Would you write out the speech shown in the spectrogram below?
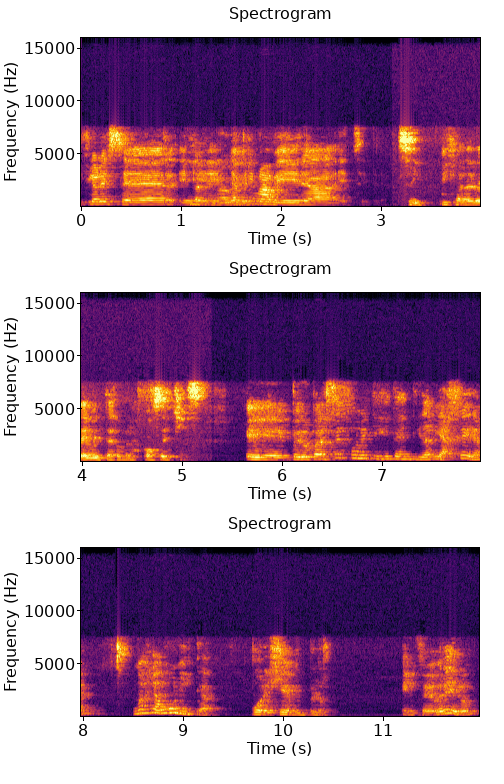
florecer, la, primavera. etc. Sí, hija de Demeter de las cosechas. Eh, pero Perséfone, que es esta entidad viajera, no es la única. Por ejemplo, en febrero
